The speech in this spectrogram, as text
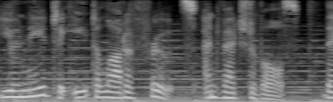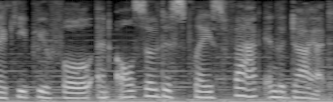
You need to eat a lot of fruits and vegetables, they keep you full and also displace fat in the diet.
